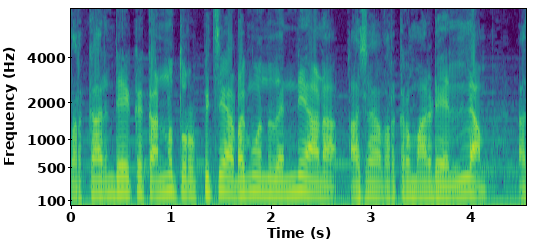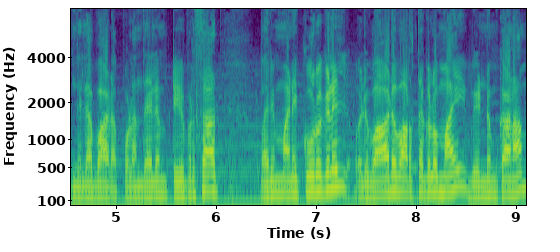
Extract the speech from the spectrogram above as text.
സർക്കാരിന്റെയൊക്കെ കണ്ണു തുറപ്പിച്ചേ അടങ്ങുമെന്ന് തന്നെയാണ് ആശാ വർക്കർമാരുടെ എല്ലാം നിലപാട്. അപ്പോൾ എന്തായാലും ടി പ്രസാദ് വരും മണിക്കൂറുകളിൽ ഒരുപാട് വാർത്തകളുമായി വീണ്ടും കാണാം.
